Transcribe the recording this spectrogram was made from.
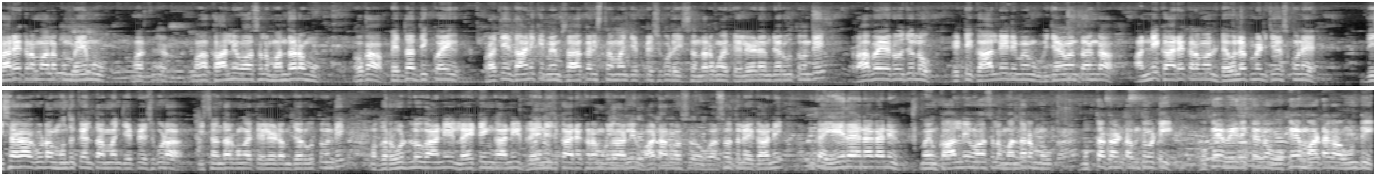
కార్యక్రమాలకు మేము మా- మా కాలనీ అందరము ఒక పెద్ద దిక్కై ప్రతి దానికి మేము సహకరిస్తామని చెప్పేసి కూడా ఈ సందర్భంగా తెలియడం జరుగుతుంది. రాబోయే రోజుల్లో ఇట్టి కాలనీని మేము విజయవంతంగా అన్ని కార్యక్రమాలు డెవలప్మెంట్ చేసుకునే దిశగా కూడా ముందుకెళ్తామని చెప్పేసి కూడా ఈ సందర్భంగా తెలియడం జరుగుతుంది. ఒక రోడ్లు కానీ లైటింగ్ కానీ డ్రైనేజ్ కార్యక్రమాలు కానీ వాటర్ వస వసతులే కానీ ఇంకా ఏదైనా కానీ మేము కాలనీ వాసులం అందరం ముక్త కంఠంతో ఒకే వేదికగా ఒకే మాటగా ఉండి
